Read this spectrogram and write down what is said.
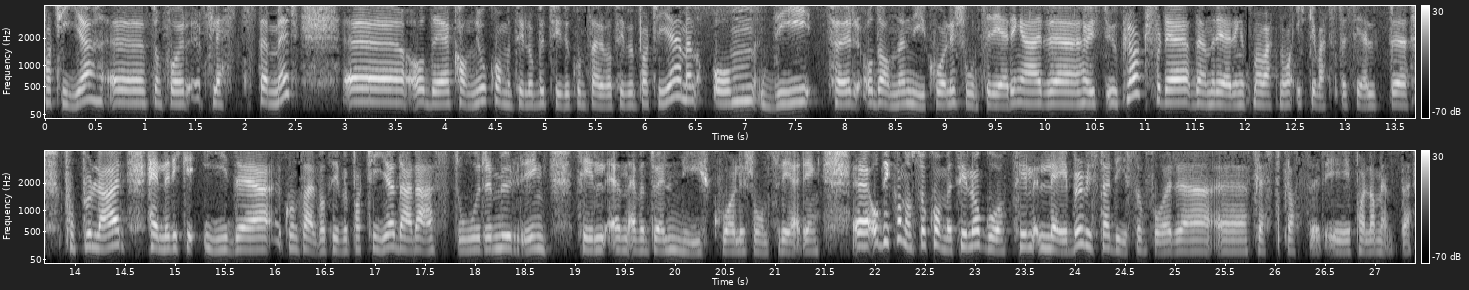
partiet eh, som får flest stemmer. Eh, og det kan jo komme til å bety det konservative partiet, men om de tør å danne en ny koalisjonsregjering er eh, høyst uklart. For det, den regjeringen som har vært nå, ikke vært spesielt populær. Heller ikke i det konservative partiet, der det er stor murring til en eventuell ny koalisjonsregjering. Eh, og De kan også komme til å gå til Labour hvis det er de som får eh, flest plasser i parlamentet.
